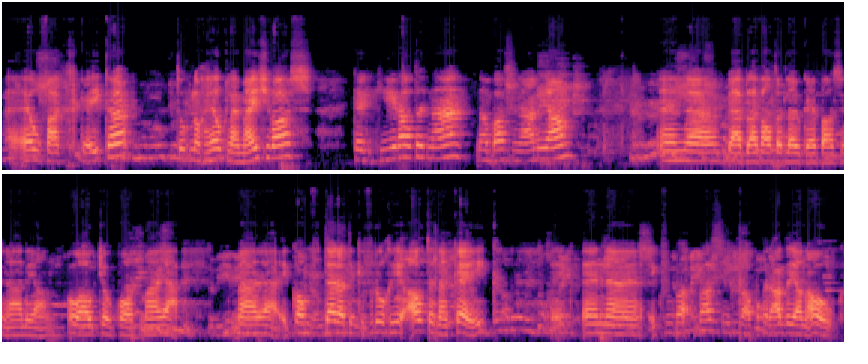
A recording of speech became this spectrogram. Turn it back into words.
eh, heel vaak gekeken. Toen ik nog een heel klein meisje was. Keek ik hier altijd naar. Naar Bas en Adriaan. En eh, ja, het blijft altijd leuk hè, Bas en Adriaan. Hoe oud je ook wordt. Maar ja, maar ja, ik kan vertellen dat ik er vroeger hier altijd naar keek. En eh, ik vind Ba- grappig en Adriaan ook.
